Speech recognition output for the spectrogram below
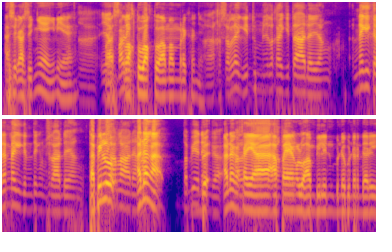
asik-asiknya ini ya. Nah, ya Pas waktu-waktu sama merekanya. nah, keselnya gitu misalnya kayak kita ada yang ini lagi keren lagi genting misalnya ada yang Tapi lu ada nggak tapi ada enggak ada nggak kayak apa yang lu ambilin bener-bener dari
